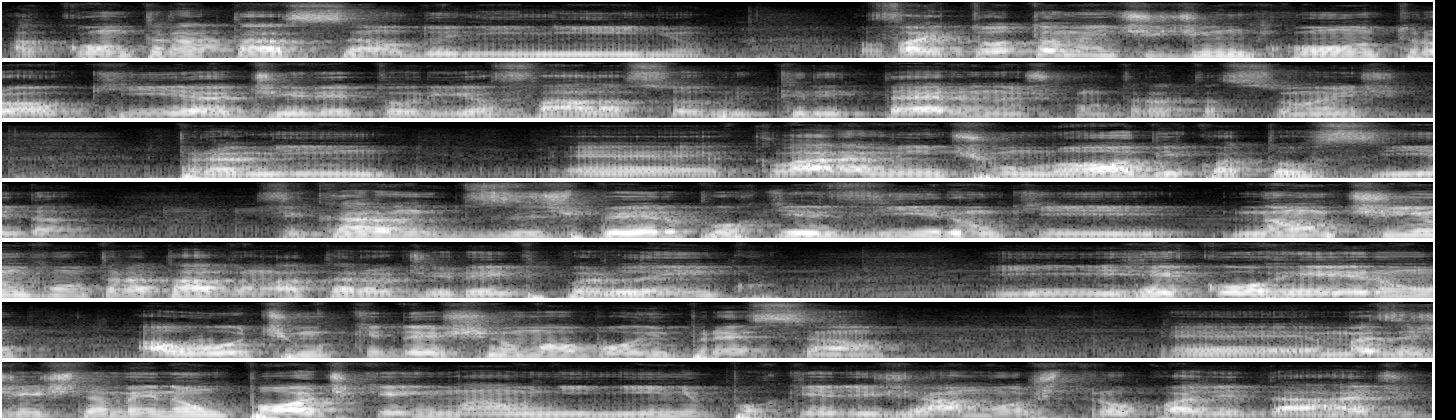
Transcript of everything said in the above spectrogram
A contratação do Nininho vai totalmente de encontro ao que a diretoria fala sobre critério nas contratações. Para mim, é claramente um lobby com a torcida. Ficaram no desespero porque viram que não tinham contratado um lateral direito para o elenco e recorreram ao último que deixou uma boa impressão. É, mas a gente também não pode queimar o Nininho porque ele já mostrou qualidade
